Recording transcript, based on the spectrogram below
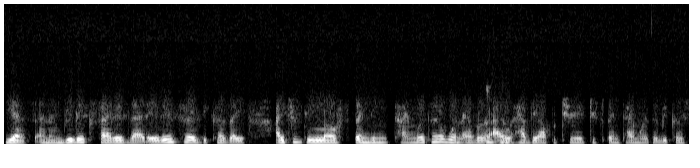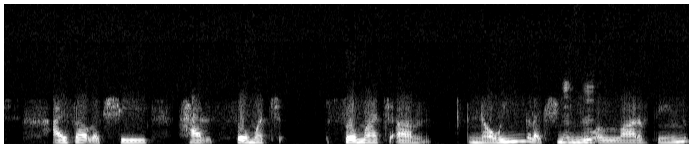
yes, and I'm really excited that it is her because I I just love spending time with her whenever mm-hmm. I have the opportunity to spend time with her because I felt like she had so much so much um knowing. Like she mm-hmm. knew a lot of things,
